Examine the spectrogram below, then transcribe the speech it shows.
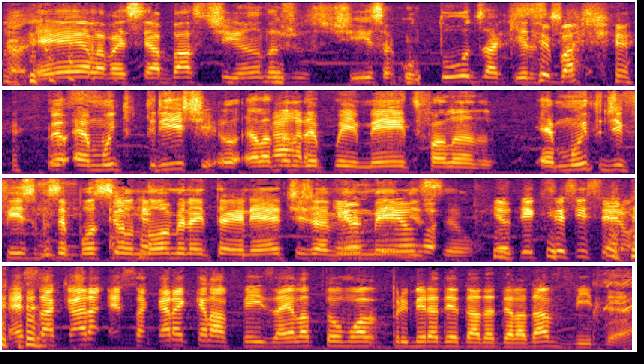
ela vai ser a bastiã da justiça com todos aqueles que Sebastião. Meu, é muito triste eu- ela dando Cara. depoimento, falando. É muito difícil você pôr seu nome na internet e já vir um meme tenho- seu. Eu tenho que ser sincero, essa cara, essa cara que ela fez aí, ela tomou a primeira dedada dela da vida.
